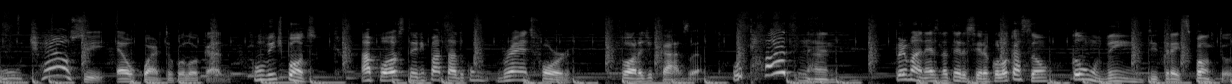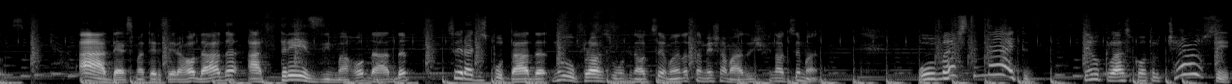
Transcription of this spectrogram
o Chelsea é o quarto colocado, com 20 pontos, após ter empatado com Brentford fora de casa. O Tottenham permanece na terceira colocação com 23 pontos. A 13ª rodada, a 13 rodada, será disputada no próximo final de semana, também chamado de final de semana. O Manchester United tem o clássico contra o Chelsea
